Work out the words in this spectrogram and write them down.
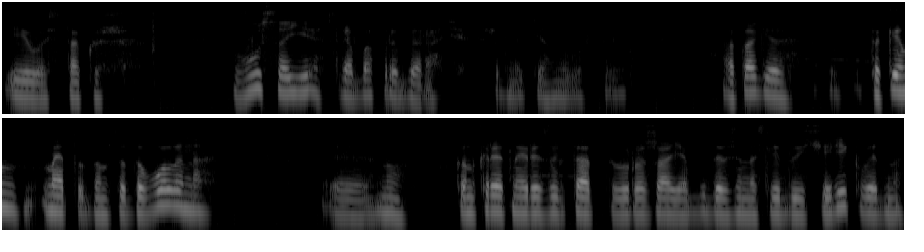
І ось також вуса є, треба прибирати, щоб не тягнуло силу. А так я таким методом задоволена. Е, ну, конкретний результат урожаю буде вже на слідуючий рік видно.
